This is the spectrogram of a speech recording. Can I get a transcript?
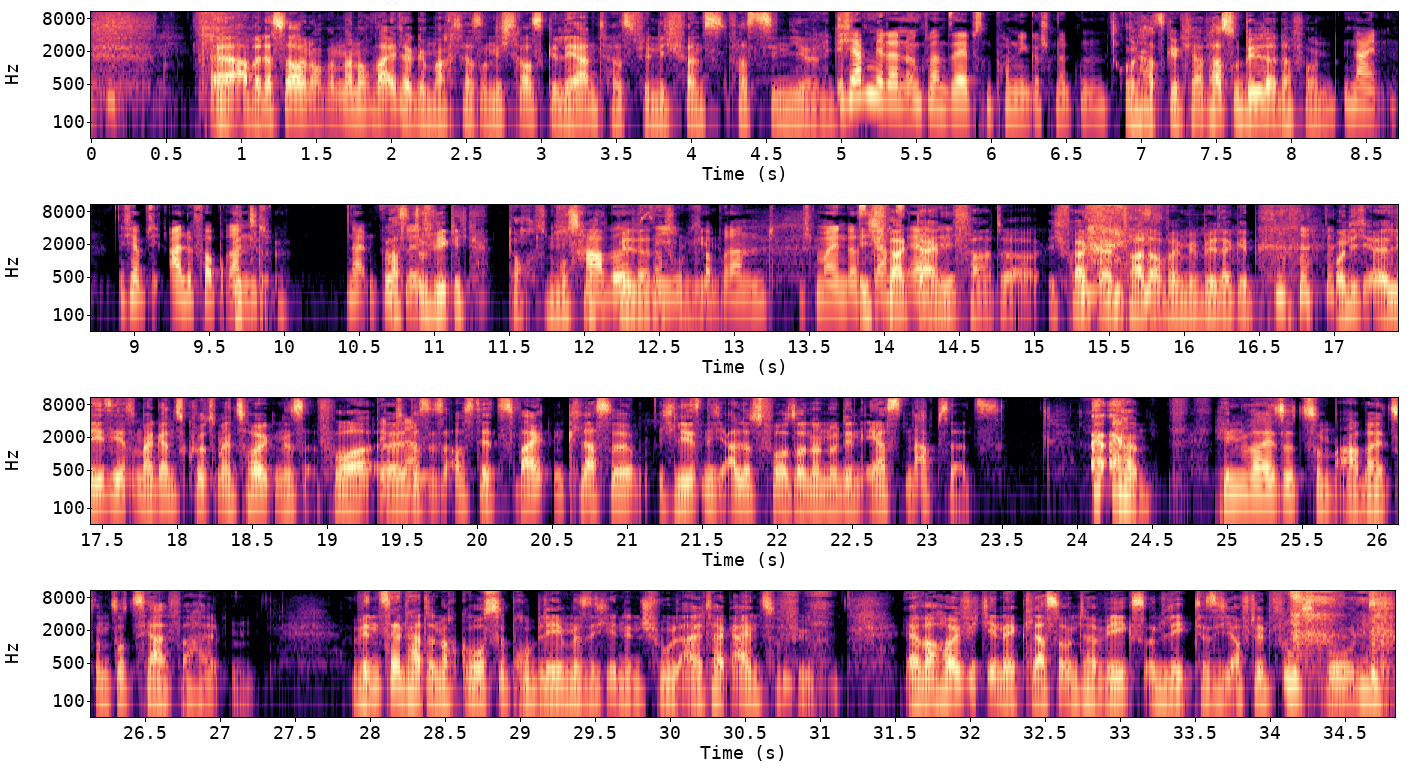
äh, aber dass du auch immer noch weitergemacht hast und nicht daraus gelernt hast, finde ich faszinierend. Ich habe mir dann irgendwann selbst einen Pony geschnitten. und hat's geklappt? Hast du Bilder davon? Nein, ich habe sie alle verbrannt. Bitte. Nein, wirklich. Hast du wirklich? Doch, es muss ich noch Bilder davon geben. verbrannt. Ich meine das Ich frage deinen. Vater. Ich frage deinen Vater, ob er mir Bilder gibt. Und ich äh, lese jetzt mal ganz kurz mein Zeugnis vor. Äh, Bitte? das ist aus der zweiten Klasse. Ich lese nicht alles vor, sondern nur den ersten Absatz. Hinweise zum Arbeits- und Sozialverhalten. Vincent hatte noch große Probleme, sich in den Schulalltag einzufügen. Er war häufig in der Klasse unterwegs und legte sich auf den Fußboden.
